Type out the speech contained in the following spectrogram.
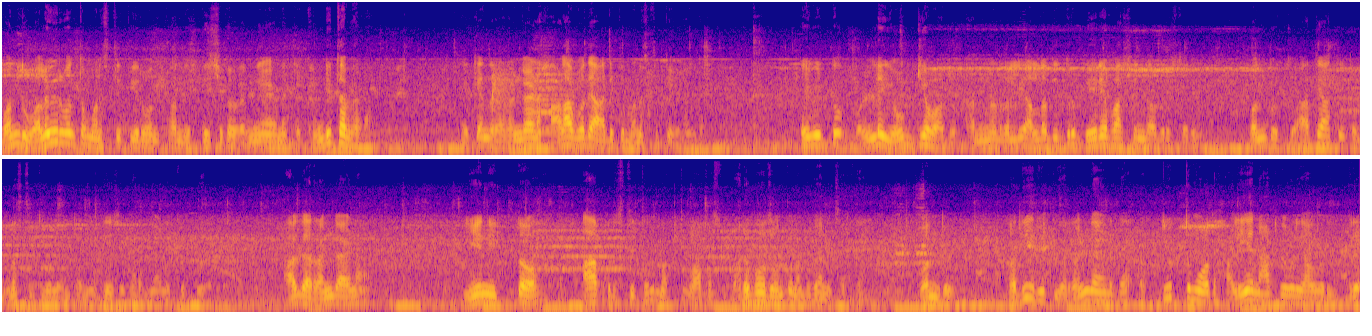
ಒಂದು ಒಲವಿರುವಂಥ ಮನಸ್ಥಿತಿ ಇರುವಂಥ ನಿರ್ದೇಶಕರು ರಂಗಾಯಣಕ್ಕೆ ಖಂಡಿತ ಬೇಡ. ಏಕೆಂದರೆ ರಂಗಾಯಣ ಹಾಳಾಗೋದೇ ಅದಕ್ಕೆ ಮನಸ್ಥಿತಿಗಳಿಂದ ದಯವಿಟ್ಟು ಒಳ್ಳೆ ಯೋಗ್ಯವಾದ, ಕನ್ನಡದಲ್ಲಿ ಅಲ್ಲದಿದ್ದರೂ ಬೇರೆ ಭಾಷೆಯಿಂದಾದರೂ ಸರಿ ಒಂದು ಜಾತ್ಯಾತೀತ ಮನಸ್ಥಿತಿಗಳು ಅಂತ ನಿರ್ದೇಶಕ ರಂಗಾಯಣಕ್ಕೆ ಬೇಕು ಆಗ ರಂಗಾಯಣ ಏನಿತ್ತೋ ಆ ಪರಿಸ್ಥಿತಿಯಲ್ಲಿ ಮತ್ತೆ ವಾಪಸ್ ಬರ್ಬೋದು ಅಂತ ನಮಗನ್ನಿಸುತ್ತೆ ಒಂದು ಅದೇ ರೀತಿ ರಂಗಾಯಣದ ಅತ್ಯುತ್ತಮವಾದ ಹಳೆಯ ನಾಟಕಗಳು ಯಾವ ಇದ್ದರೆ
